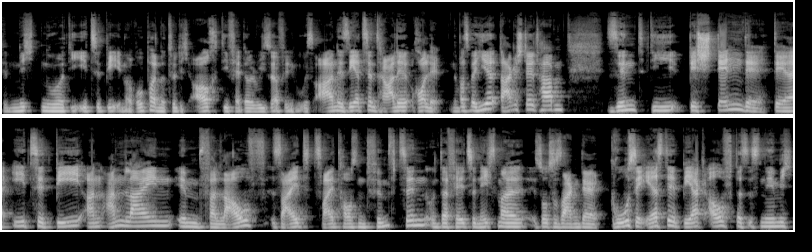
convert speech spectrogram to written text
nicht nur die EZB in Europa, natürlich auch die Federal Reserve in den USA eine sehr zentrale Rolle. Was wir hier dargestellt haben, sind die Bestände der EZB an Anleihen im Verlauf seit 2015. Und da fällt zunächst mal sozusagen der große erste Berg auf. Das ist nämlich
